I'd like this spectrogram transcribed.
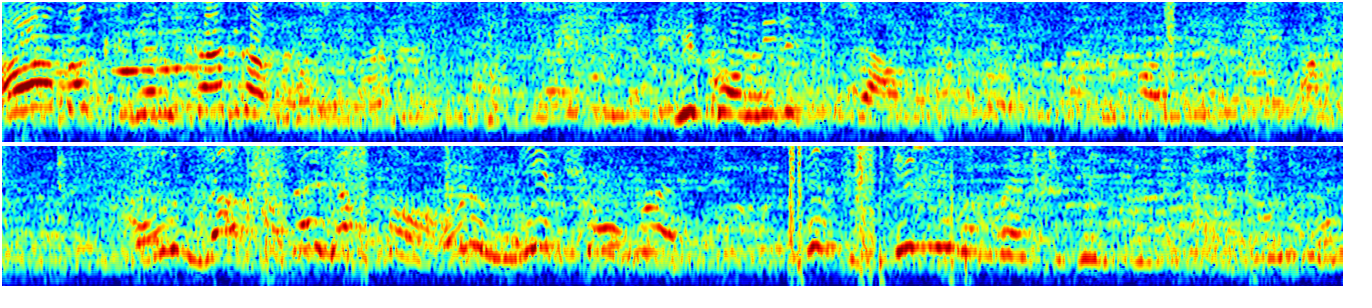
Aa bak yarım saat kaldı maçımıza. İlk 11'i çal. Oğlum yapma da yapma. Oğlum niye bir şey olmaz? Oğlum istemiyorum belki görüntüyü.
